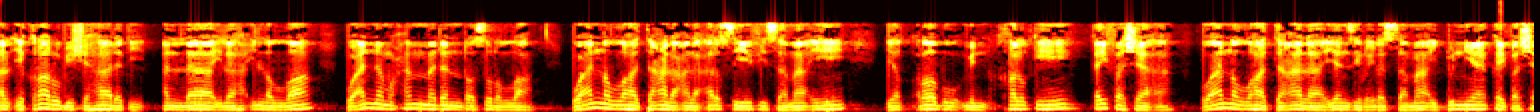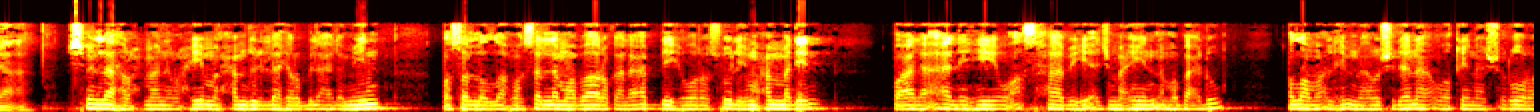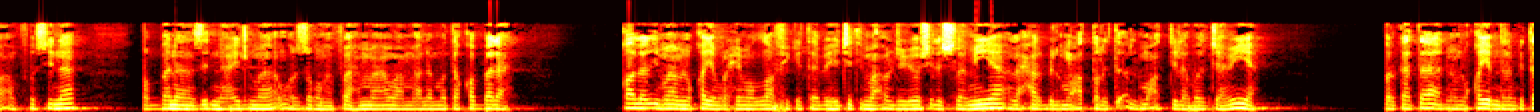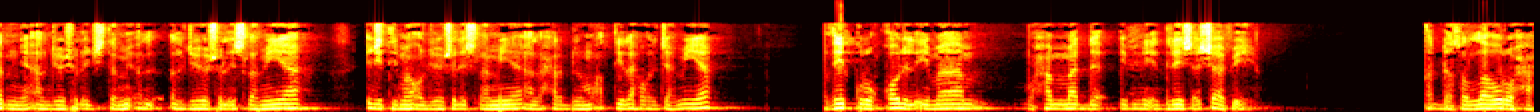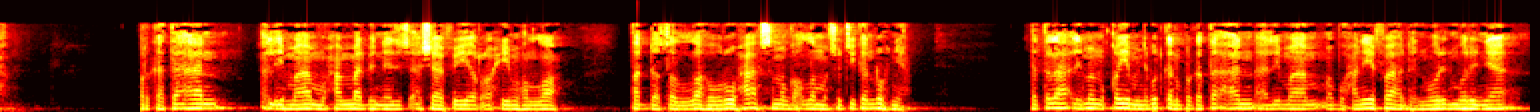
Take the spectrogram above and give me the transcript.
الإقرار بشهادة أن لا إله إلا الله وأن محمدا رسول الله. وأن الله تعالى على أرسه في سمائه يقرب من خلقه كيف شاء وأن الله تعالى ينزل إلى السماء الدنيا كيف شاء. بسم الله الرحمن الرحيم الحمد لله رب العالمين وصلى الله وسلم وبارك على عبده ورسوله محمد وعلى آله وأصحابه أجمعين أما بعد. اللهم ألهمنا رشدنا وقنا شرور أنفسنا ربنا زدنا علما وارزقنا فهما وعملا متقبلا قال الإمام القيم رحمه الله في كتابه اجتماع الجيوش الإسلامية على حرب المعطلة المعطلة والجهمية berkata Imam Al-Qayyim dalam kitabnya Al-Juyush Al-Islamiyah Ijtima' Al-Juyush Al-Islamiyah Al-Harb Al-Mu'attilah Wal-Jahmiyah Dhikru qawl al-Imam Muhammad Ibn Idris Al-Syafi'i Qaddasallahu ruhah Perkataan Al-Imam Muhammad bin Aziz Asyafi'i rahimahullah Qaddasallahu ruhah Semoga Allah mensucikan ruhnya. Setelah Al-Imam Qayyim menyebutkan perkataan Al-Imam Abu Hanifah dan murid-muridnya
